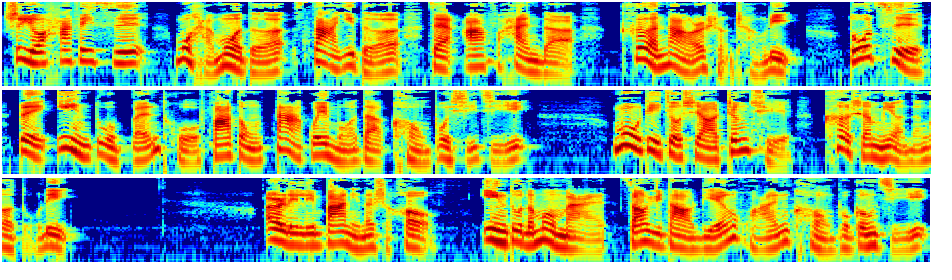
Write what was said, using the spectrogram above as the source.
是由哈菲斯·穆罕默德·萨伊德在阿富汗的克纳尔省成立，多次对印度本土发动大规模的恐怖袭击，目的就是要争取克什米尔能够独立。二零零八年的时候，印度的孟买遭遇到连环恐怖攻击，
